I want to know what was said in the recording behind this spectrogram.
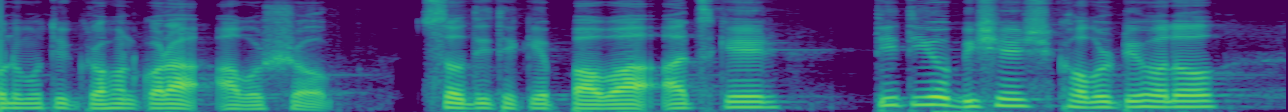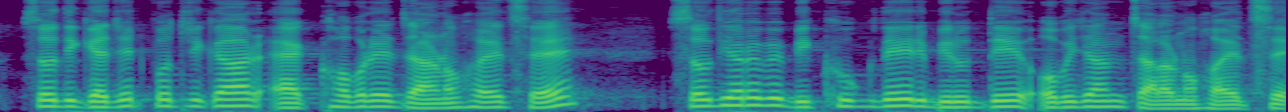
অনুমতি গ্রহণ করা আবশ্যক। সৌদি থেকে পাওয়া আজকের তৃতীয় বিশেষ খবরটি হলো, সৌদি গ্যাজেট পত্রিকার এক খবরে জানানো হয়েছে, সৌদি আরবে ভিক্ষুকদের বিরুদ্ধে অভিযান চালানো হয়েছে।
